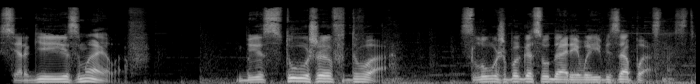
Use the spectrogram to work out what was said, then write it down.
Сергей Измайлов. Бестужев 2. Служба государевой безопасности.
